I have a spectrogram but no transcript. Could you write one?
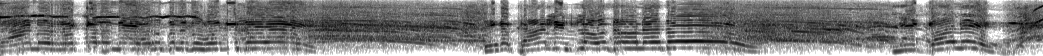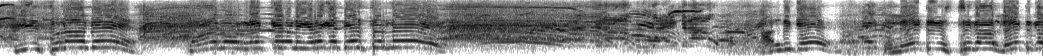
ఫ్యాన్ రెక్కలు మీ అరుపులకు వంగిపోయాయి. ఇంకా ఫ్యాన్లు ఇంట్లో అవసరం లేదు. ఈ గాలి ఈ సునామీ ఫ్యాన్ రెక్కలను ఇరగదీస్తున్నాయి. అందుకే లేటెస్ట్గా లేట్గా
